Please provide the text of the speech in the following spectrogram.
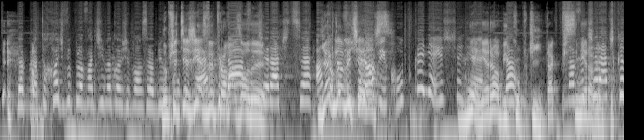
Dobra, to chodź wyprowadzimy go, żeby on zrobił No przecież kubkę jest wyprowadzony. Na wycieraczce. A Jak to na on już wycieraczce? robi kubkę? Nie, jeszcze nie. Nie, nie robi na, kubki, tak? Na Psy nie robią kubki. wycieraczkę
